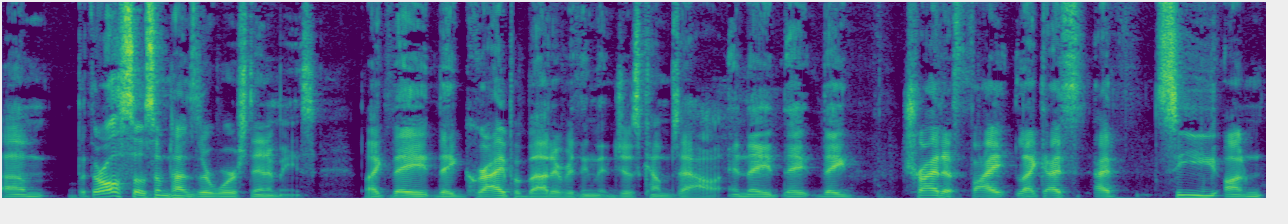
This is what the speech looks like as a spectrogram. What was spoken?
Um, but they're also sometimes their worst enemies. Like they they gripe about everything that just comes out, and they they they try to fight. Like I I see on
